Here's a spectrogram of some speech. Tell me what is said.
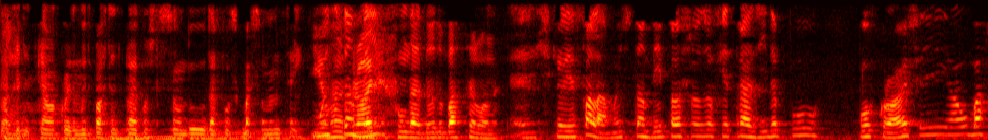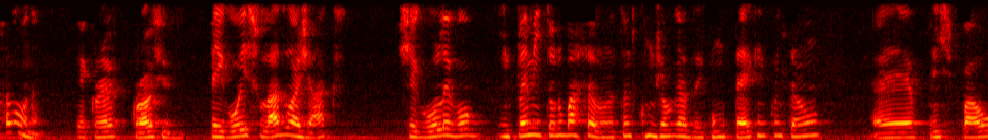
Eu Sim. acredito que é uma coisa muito importante para a construção do, da força que o Barcelona tem. E o Cruyff, fundador do Barcelona. É isso que eu ia falar, muito também pela filosofia trazida por, por Cruyff ao Barcelona. Porque Cruyff, Cruyff pegou isso lá do Ajax, chegou, levou, implementou no Barcelona, tanto como jogador e como técnico, então é o principal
